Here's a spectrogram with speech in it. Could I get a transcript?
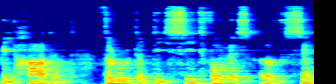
be hardened through the deceitfulness of sin.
